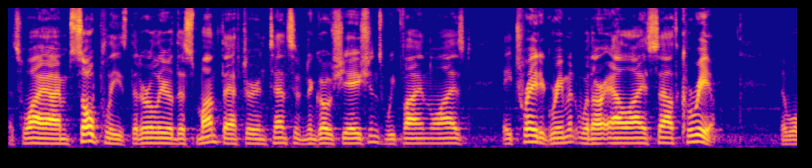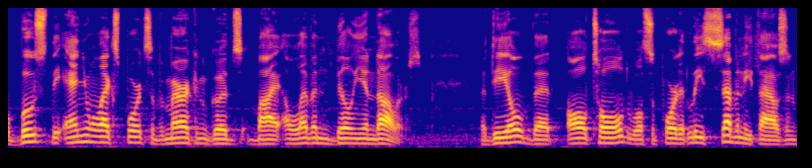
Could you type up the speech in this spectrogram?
That's why I'm so pleased that earlier this month, after intensive negotiations, we finalized a trade agreement with our ally South Korea that will boost the annual exports of American goods by $11 billion, a deal that, all told, will support at least 70,000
